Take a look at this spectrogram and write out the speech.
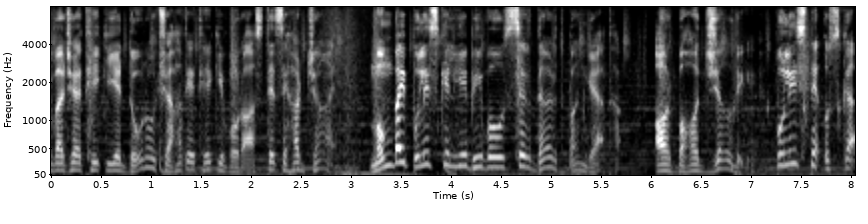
वजह थी कि ये दोनों चाहते थे कि वो रास्ते से हट जाएँ। मुंबई पुलिस के लिए भी वो सिरदर्द बन गया था और बहुत जल्दी पुलिस ने उसका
